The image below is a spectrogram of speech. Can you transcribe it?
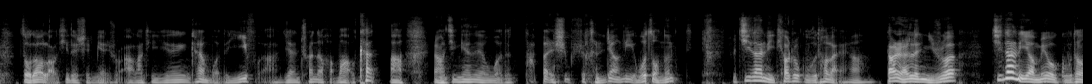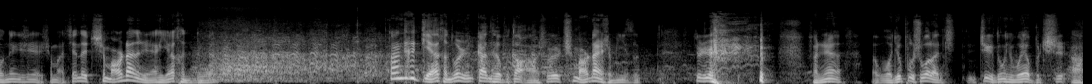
走到老 T 的身边说啊，老 T 今天看我的衣服啊，今天穿的好不好看啊？然后今天呢，我的打扮是不是很靓丽？我总能就鸡蛋里挑出骨头来啊！当然了，你说鸡蛋里要没有骨头，那是什么？现在吃毛蛋的人也很多。当然这个点很多人 get 不到啊，说是吃毛蛋什么意思？就是 反正我就不说了，这个东西我也不吃啊。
